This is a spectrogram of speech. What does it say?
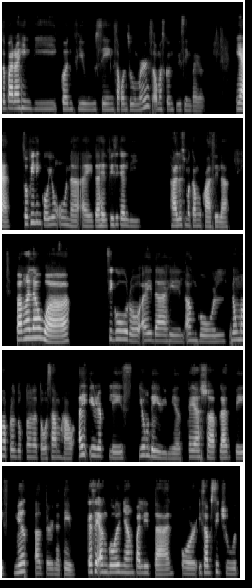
So, para hindi confusing sa consumers o mas confusing ba yun? Yan. So, feeling ko yung una ay dahil physically, halos magkamukha sila. Pangalawa, siguro ay dahil ang goal ng mga produkto na to somehow ay i-replace yung dairy milk. Kaya siya plant-based milk alternative. Kasi ang goal niyang palitan or i-substitute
